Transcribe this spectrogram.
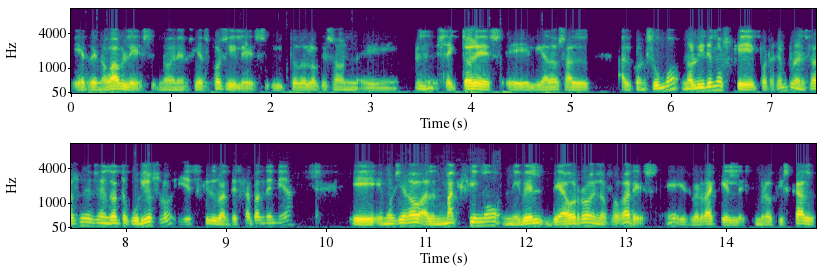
renovables no energías fósiles y todo lo que son sectores ligados al, al consumo. No olvidemos que por ejemplo en Estados Unidos hay un dato curioso y es que durante esta pandemia hemos llegado al máximo nivel de ahorro en los hogares es verdad que el estímulo fiscal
